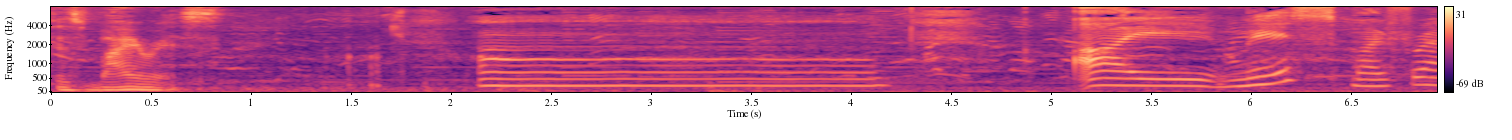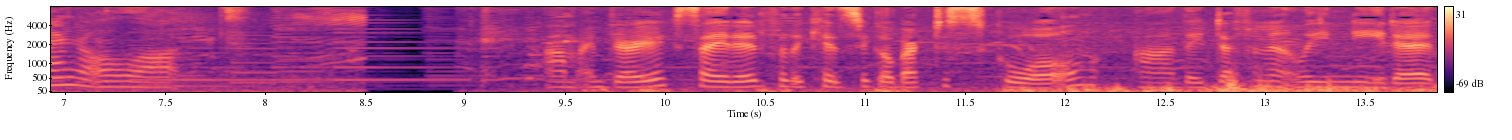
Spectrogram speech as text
this virus? Um, I miss my friend a lot. Um, I'm very excited for the kids to go back to school. Uh, they definitely need it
